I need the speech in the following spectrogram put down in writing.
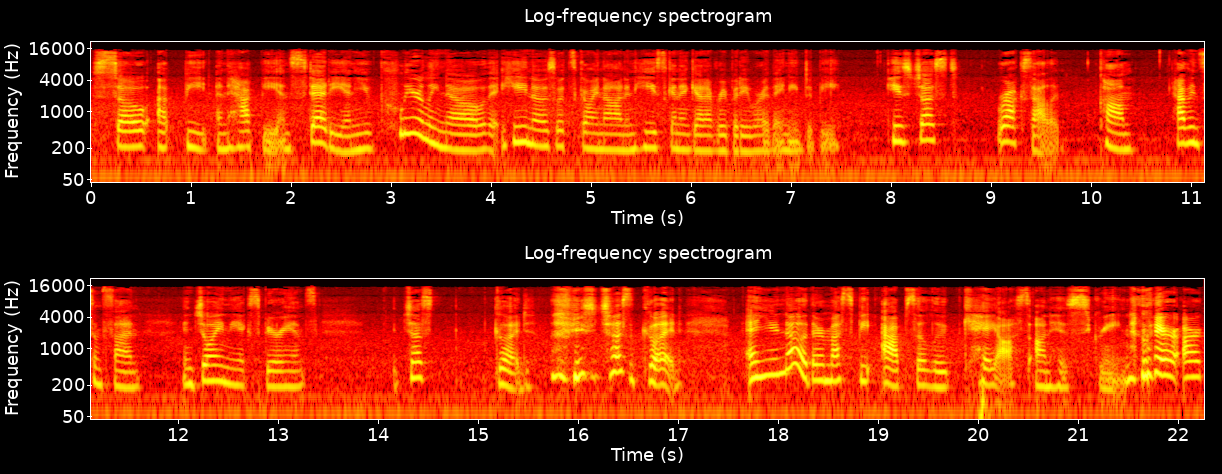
so upbeat and happy and steady, and you clearly know that he knows what's going on and he's going to get everybody where they need to be. He's just rock solid, calm, having some fun, enjoying the experience, just good. he's just good. And you know there must be absolute chaos on his screen. there are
